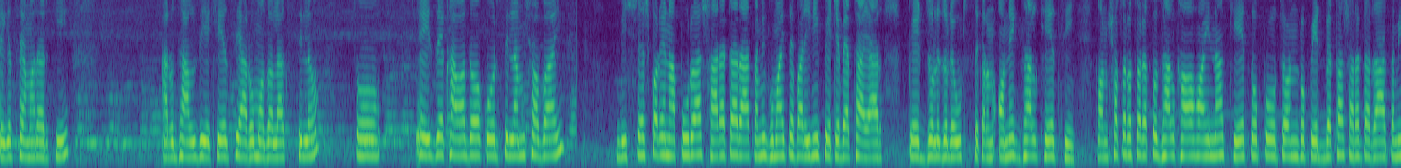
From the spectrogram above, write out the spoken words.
লেগেছে আমার আর কি। আরও ঝাল দিয়ে খেয়েছি আরও মজা লাগছিল। তো এই যে খাওয়া দাওয়া করছিলাম সবাই। বিশ্বাস করে না, পুরা সারাটা রাত আমি ঘুমাইতে পারিনি পেটে ব্যথায় আর পেট জ্বলে জ্বলে উঠছে, কারণ অনেক ঝাল খেয়েছি। কারণ সচরাচর এত ঝাল খাওয়া হয় না, খেয়ে তো প্রচণ্ড পেট ব্যথা, সারাটা রাত আমি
